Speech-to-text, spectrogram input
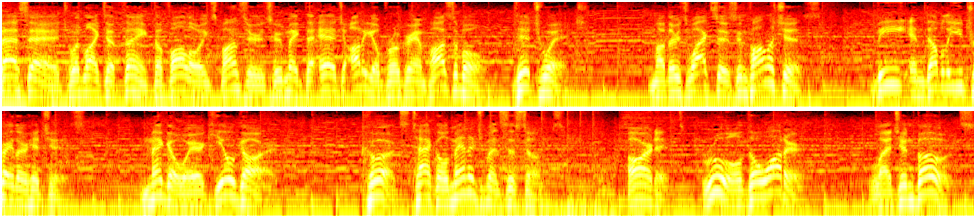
Bass Edge would like to thank the following sponsors who make the Edge audio program possible. Ditch Witch, Mother's Waxes and Polishes, B&W Trailer Hitches, MegaWare Keel Guard, Cook's Tackle Management Systems, Ardent Rule the Water, Legend Boats,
